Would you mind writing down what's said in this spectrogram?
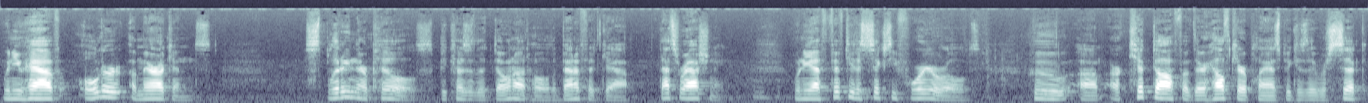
When you have older Americans splitting their pills because of the donut hole, the benefit gap, that's rationing. Mm-hmm. When you have 50 to 64 year olds who um, are kicked off of their health care plans because they were sick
